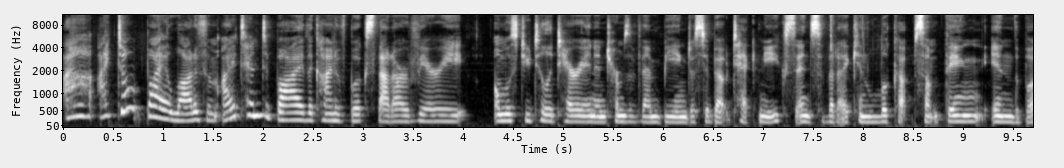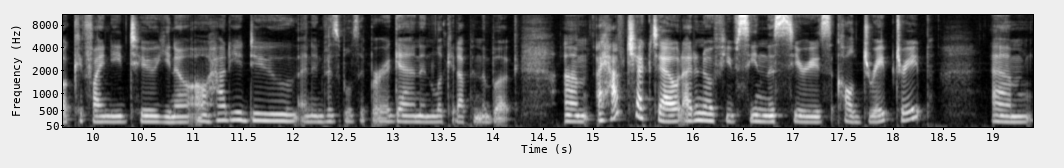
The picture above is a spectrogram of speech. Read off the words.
Uh, I don't buy a lot of them. I tend to buy the kind of books that are very almost utilitarian in terms of them being just about techniques and so that I can look up something in the book if I need to, you know, oh, how do you do an invisible zipper again and look it up in the book. Um, I have checked out, I don't know if you've seen this series called Drape Drape. Um,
